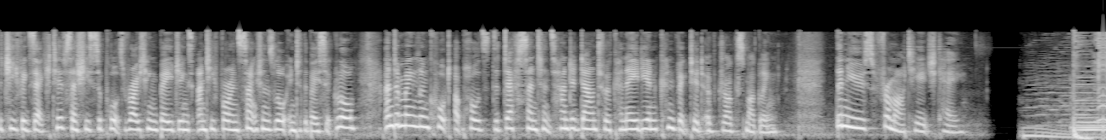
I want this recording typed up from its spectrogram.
The chief executive says she supports writing Beijing's anti-foreign sanctions law into the basic law, and a mainland court upholds the death sentence handed down to a Canadian convicted of drug smuggling. The news from RTHK.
